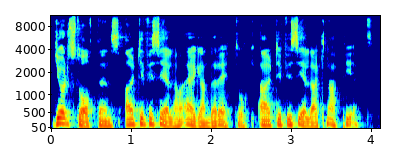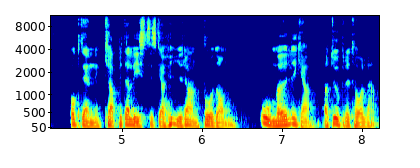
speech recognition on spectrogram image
gör statens artificiella äganderätt och artificiella knapphet och den kapitalistiska hyran på dem omöjliga att upprätthålla.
